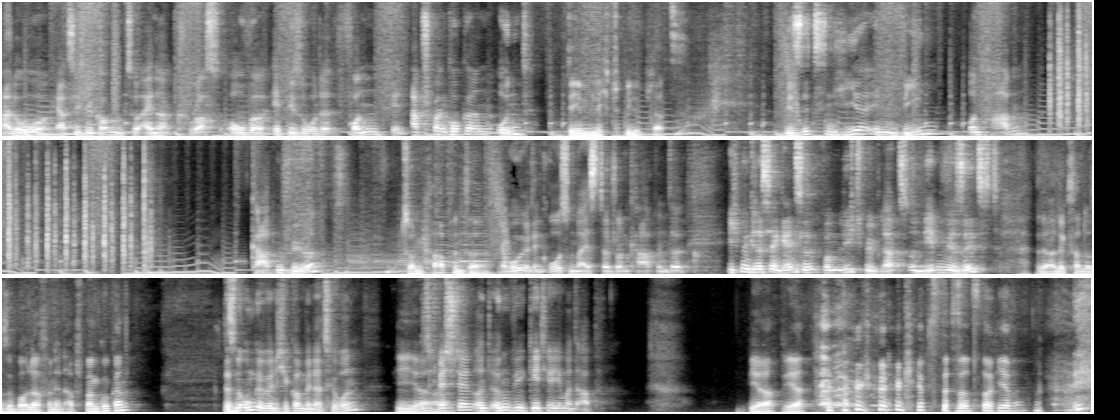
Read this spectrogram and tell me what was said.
Hallo, herzlich willkommen zu einer Crossover-Episode von den Abspannguckern und dem Lichtspielplatz. Wir sitzen hier in Wien und haben Karten für John Carpenter. Jawohl, den großen Meister John Carpenter. Ich bin Christian Genzel vom Lichtspielplatz und neben mir sitzt der Alexander Sobolla von den Abspannguckern. Das ist eine ungewöhnliche Kombination, ja. muss ich feststellen. Und irgendwie geht hier jemand ab. Ja, wer? Gibt es da sonst noch jemanden?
